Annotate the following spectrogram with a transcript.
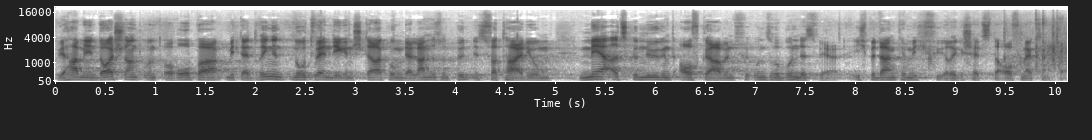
Wir haben in Deutschland und Europa mit der dringend notwendigen Stärkung der Landes- und Bündnisverteidigung mehr als genügend Aufgaben für unsere Bundeswehr. Ich bedanke mich für Ihre geschätzte Aufmerksamkeit.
